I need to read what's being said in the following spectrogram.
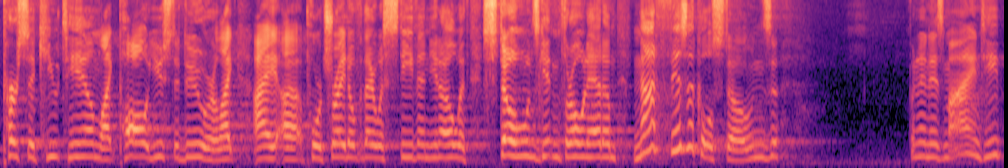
persecute him like Paul used to do, or like I uh, portrayed over there with Stephen, you know, with stones getting thrown at him. Not physical stones, but in his mind, he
